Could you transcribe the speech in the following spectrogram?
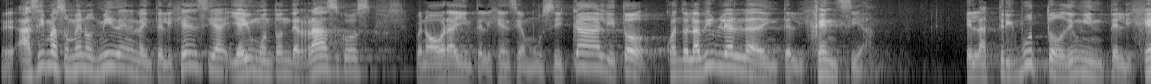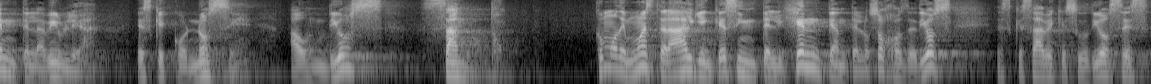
Eh, así más o menos miden la inteligencia y hay un montón de rasgos bueno, ahora hay inteligencia musical y todo. Cuando la Biblia habla de inteligencia, el atributo de un inteligente en la Biblia es que conoce a un Dios santo. ¿Cómo demuestra a alguien que es inteligente ante los ojos de Dios? Es que sabe que su Dios es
